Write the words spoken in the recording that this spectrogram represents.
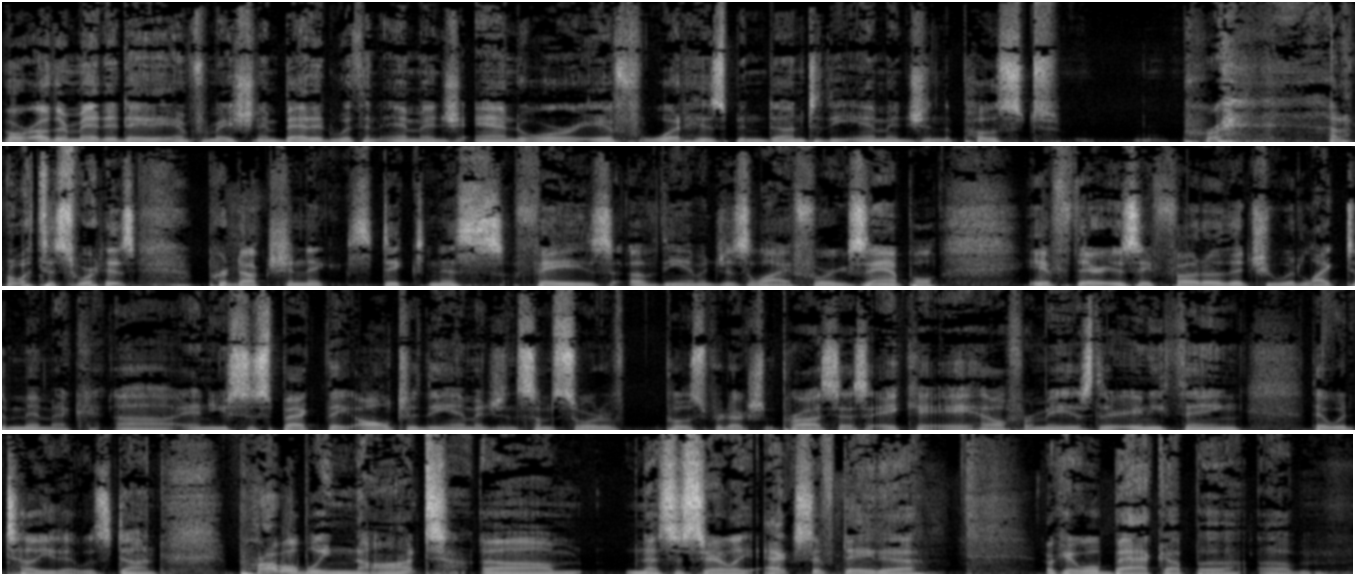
or other metadata information embedded with an image and or if what has been done to the image in the post I don't know what this word is, productionisticness phase of the image's life. For example, if there is a photo that you would like to mimic uh, and you suspect they altered the image in some sort of post production process, aka hell for me, is there anything that would tell you that was done? Probably not um, necessarily. EXIF data. Okay, we'll back up a. Um,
